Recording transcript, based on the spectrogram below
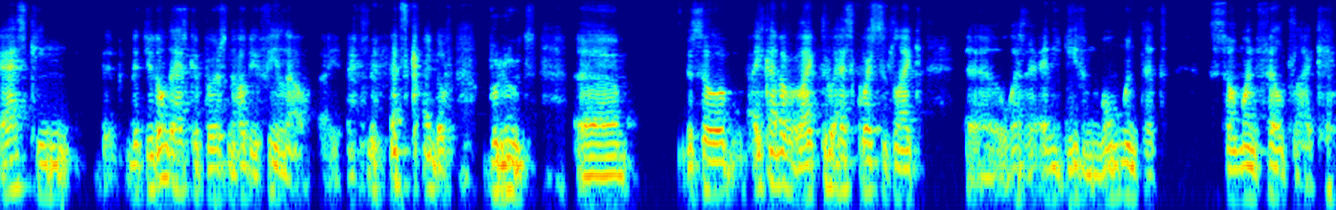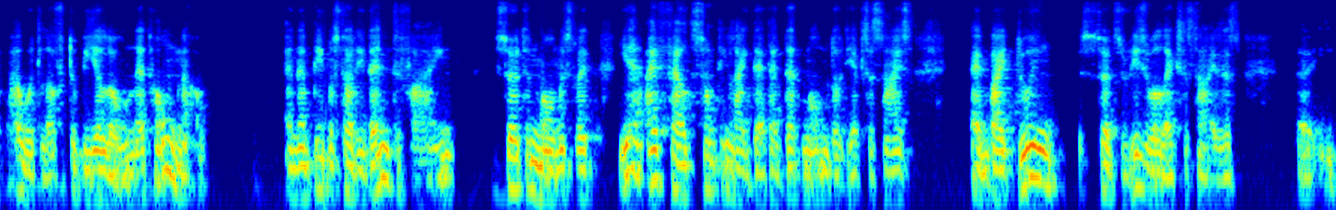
asking that you don't ask a person how do you feel now that's kind of brute um, so I kind of like to ask questions like, uh, was there any given moment that someone felt like, I would love to be alone at home now? And then people start identifying certain moments with, yeah, I felt something like that at that moment of the exercise. And by doing such visual exercises, uh, it,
